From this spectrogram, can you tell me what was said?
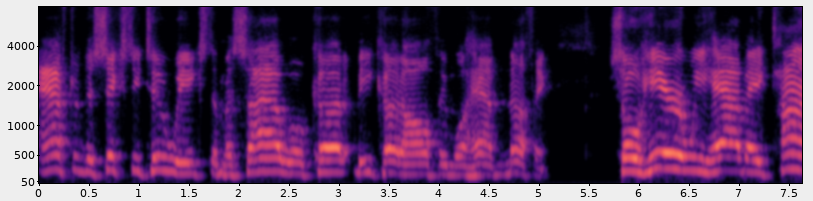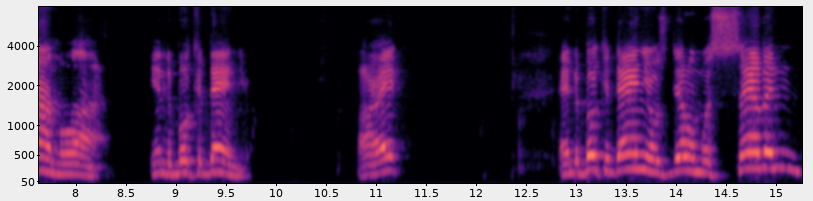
after the 62 weeks, the Messiah will cut, be cut off and will have nothing. So, here we have a timeline in the book of Daniel. All right. And the book of Daniel is dealing with seven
